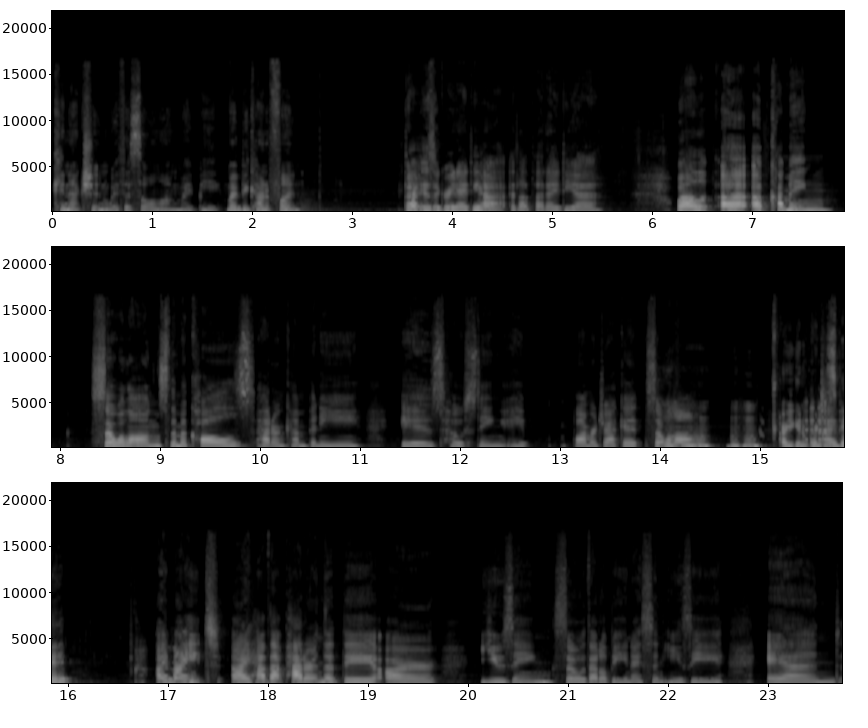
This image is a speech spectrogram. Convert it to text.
connection with a sew along might be might be kind of fun. That is a great idea. I love that idea. Well, uh, upcoming sew alongs, the McCall's Pattern Company is hosting a bomber jacket sew along. Mm-hmm, mm-hmm. Are you going to participate? I might. I have that pattern that they are using, so that'll be nice and easy. And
